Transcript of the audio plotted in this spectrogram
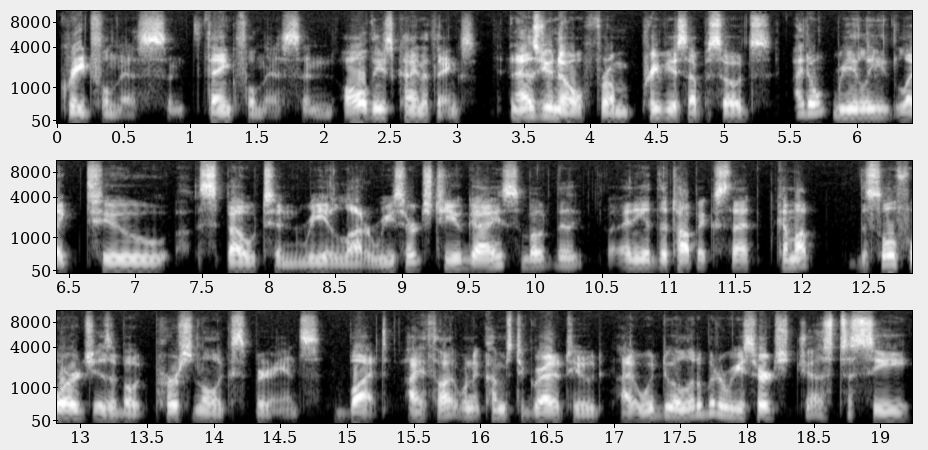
gratefulness and thankfulness and all these kind of things. And as you know from previous episodes, I don't really like to spout and read a lot of research to you guys about the, any of the topics that come up. The Soul Forge is about personal experience, but I thought when it comes to gratitude, I would do a little bit of research just to see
